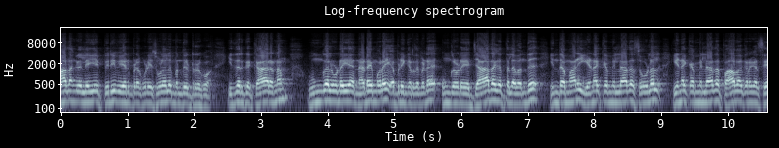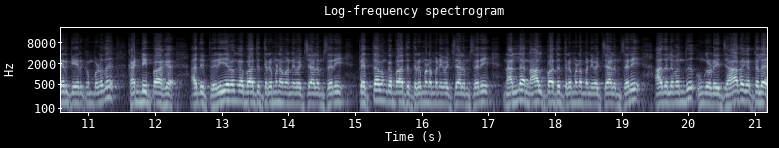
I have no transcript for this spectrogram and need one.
மாதங்களிலேயே பிரிவு ஏற்படக்கூடிய சூழலும் வந்துட்டு இருக்கும். இதற்கு காரணம் உங்களுடைய நடைமுறை அப்படிங்கிறத விட உங்களுடைய ஜாதகத்தில் வந்து இந்த மாதிரி இணக்கமில்லாத சூழல் இணக்கமில்லாத பாவகிரக சேர்க்கை இருக்கும் பொழுது கண்டிப்பாக அது பெரியவங்க பார்த்து திருமணம் பண்ணி வச்சாலும் சரி பெத்தவங்க பார்த்து திருமணம் பண்ணி வச்சாலும் சரி நல்ல நாள் பார்த்து திருமணம் பண்ணி வச்சாலும் சரி அதில் வந்து உங்களுடைய ஜாதகத்தில்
